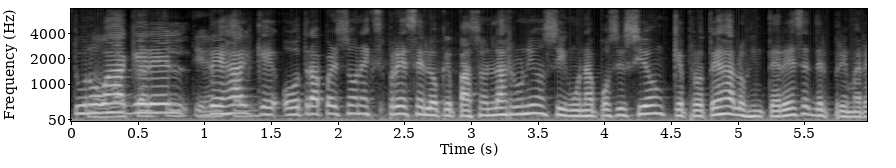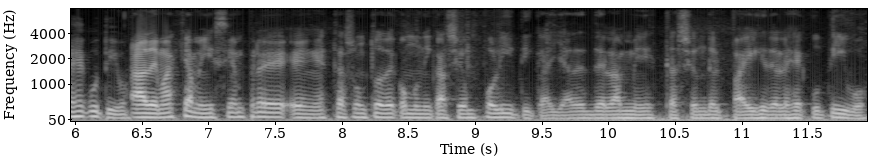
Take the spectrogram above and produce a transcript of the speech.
tú no, No vas va a querer dejar que otra persona exprese lo que pasó en la reunión sin una posición que proteja los intereses del primer ejecutivo. Además que a mí siempre en este asunto de comunicación política, ya desde la administración del país y del Ejecutivo,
